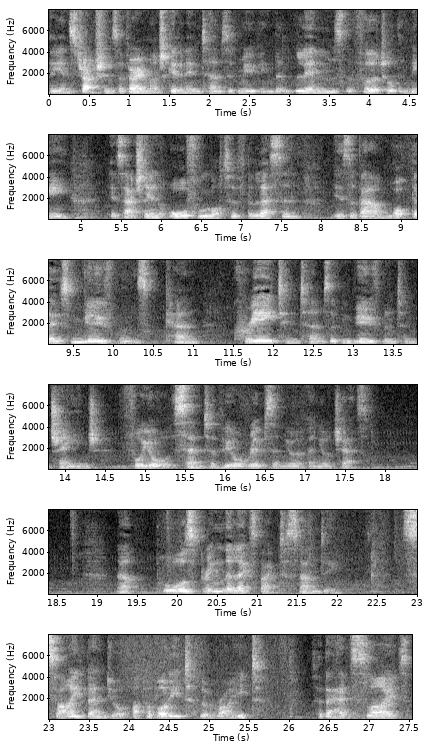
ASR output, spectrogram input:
the instructions are very much given in terms of moving the limbs, the foot or the knee, it's actually an awful lot of the lesson is about what those movements can create in terms of movement and change for your centre, for your ribs and your, and your chest. Now pause, bring the legs back to standing, side bend your upper body to the right, so the head slides,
